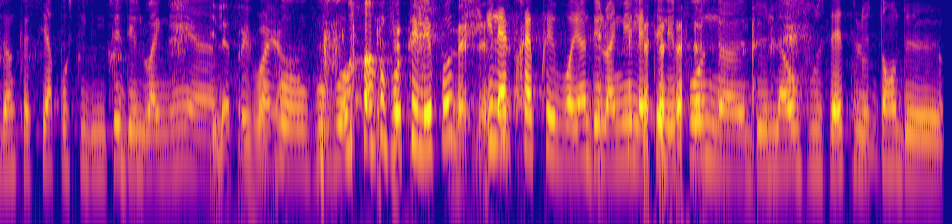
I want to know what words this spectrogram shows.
Donc, s'il y a possibilité d'éloigner euh, vos, téléphones, il est très prévoyant d'éloigner les téléphones euh, de là où vous êtes, le temps de,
